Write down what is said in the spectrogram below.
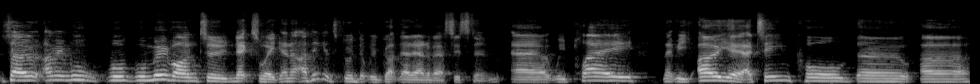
So, I mean, we'll, we'll, we'll move on to next week. And I think it's good that we've got that out of our system. Uh, we play, let me, oh, yeah, a team called uh, uh,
